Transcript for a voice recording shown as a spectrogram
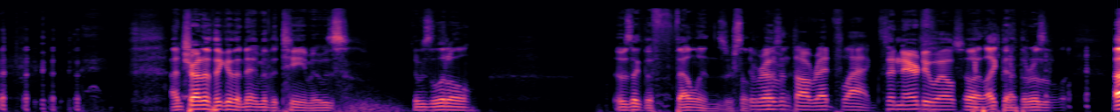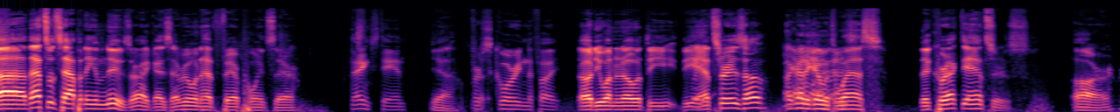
I'm trying to think of the name of the team. It was it was a little it was like the felons or something. the. Rosenthal red flags. The ne'er do wells. Oh, I like that. The Rosenthal. Uh, that's what's happening in the news. All right, guys. Everyone had fair points there. Thanks, Dan, Yeah. for scoring the fight. Oh, do you want to know what the, the answer is, Oh? I got to yeah, go with Wes. Wes. The correct answers are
